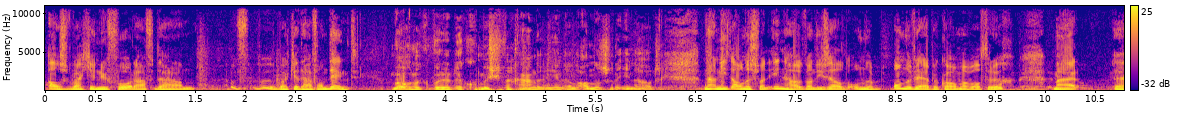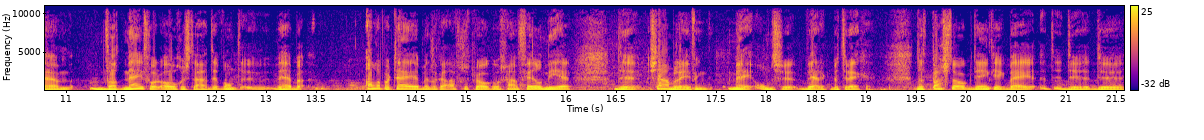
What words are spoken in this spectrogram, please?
Als wat je nu vooraf daaraan, wat je daarvan denkt. Mogelijk worden de commissievergaderingen dan anders van inhoud. Nou, niet anders van inhoud, want diezelfde onder, onderwerpen komen wel terug. Maar ehm, wat mij voor ogen staat, want eh, we hebben alle partijen met elkaar afgesproken, we gaan veel meer de samenleving bij onze werk betrekken. Dat past ook, denk ik, bij de, de, de,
